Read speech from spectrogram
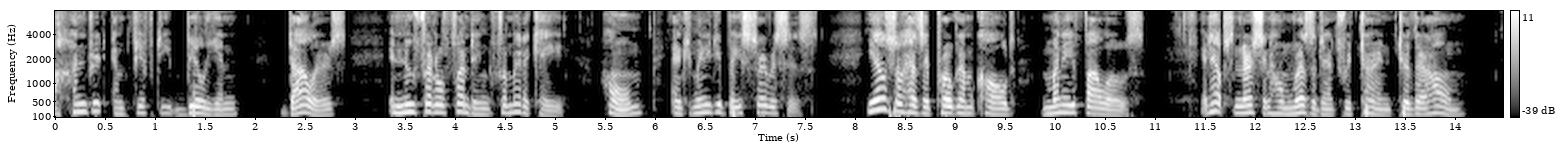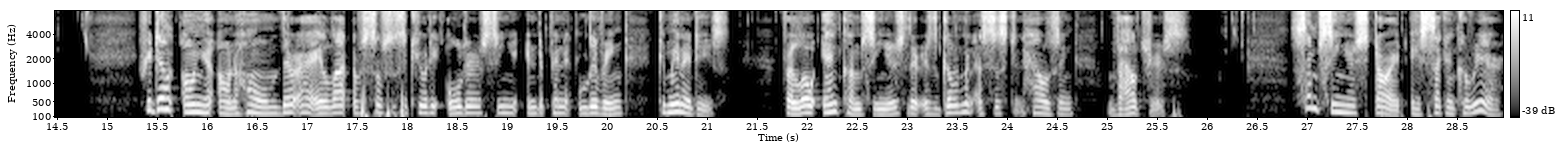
$150 billion in new federal funding for Medicaid, home, and community-based services. He also has a program called Money Follows. It helps nursing home residents return to their home. If you don't own your own home, there are a lot of Social Security older senior independent living communities. For low income seniors, there is government assisted housing vouchers. Some seniors start a second career,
